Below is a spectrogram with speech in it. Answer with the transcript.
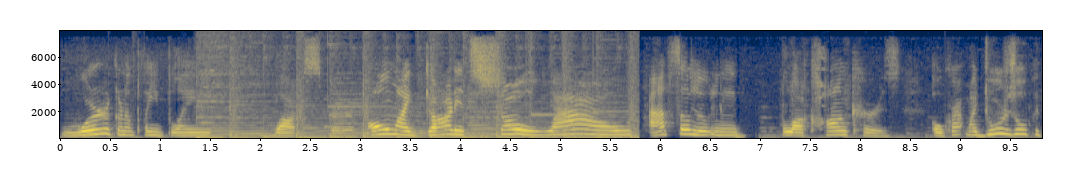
we're gonna play Blame Bloxburg. Oh my god, it's so loud. Absolutely block honkers. Oh crap, my door's open.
